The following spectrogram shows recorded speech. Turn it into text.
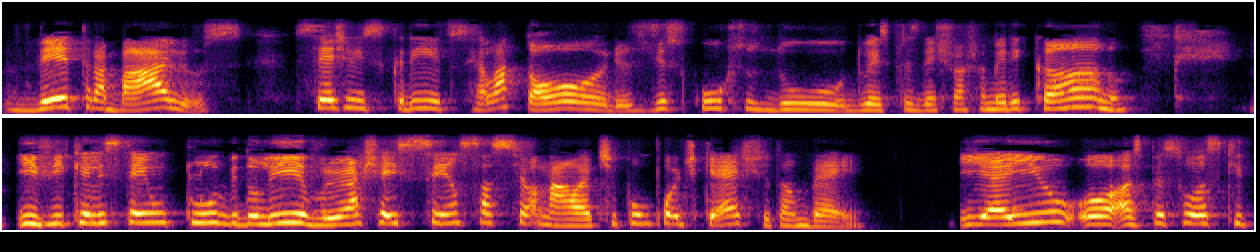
ver trabalhos sejam escritos relatórios, discursos do, do ex-presidente norte-americano, e vi que eles têm um clube do livro, e eu achei sensacional, é tipo um podcast também. E aí as pessoas que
